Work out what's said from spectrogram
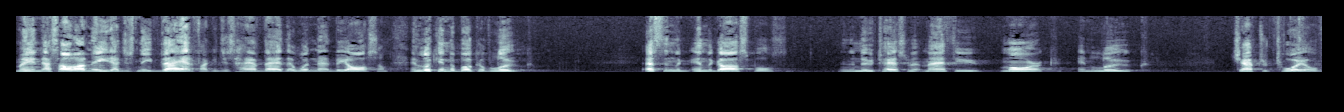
man, that's all I need. I just need that. If I could just have that, that wouldn't that be awesome? And look in the book of Luke. That's in the in the Gospels, in the New Testament, Matthew, Mark, and Luke, chapter 12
